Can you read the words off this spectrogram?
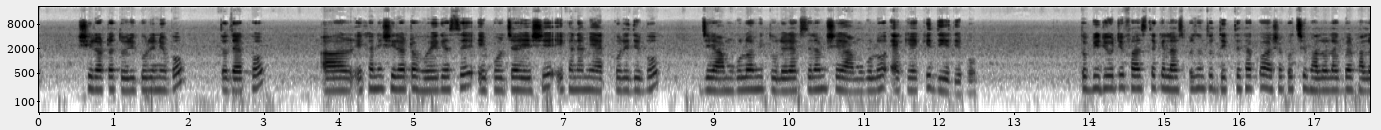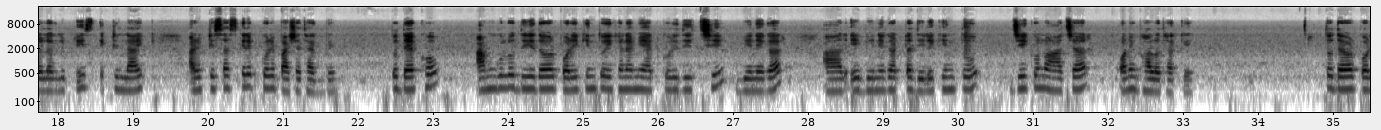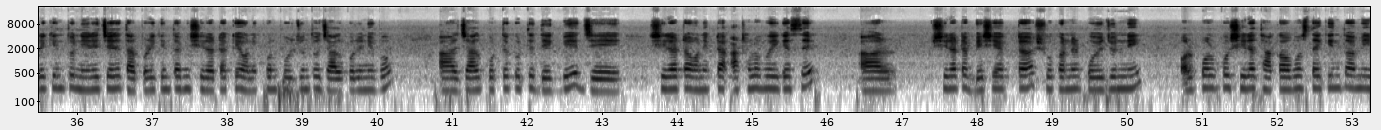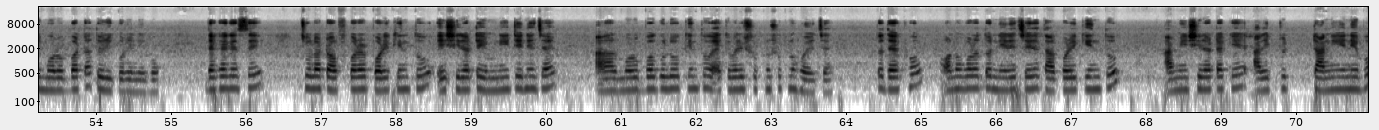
শিরাটা তৈরি করে নেব। তো দেখো, আর এখানে শিরাটা হয়ে গেছে। এই পর্যায়ে এসে এখানে আমি অ্যাড করে দেব যে আমগুলো আমি তুলে রাখছিলাম, সেই আমগুলো একে একে দিয়ে দেব। তো ভিডিওটি ফার্স্ট থেকে লাস্ট পর্যন্ত দেখতে থাকো। আশা করছি ভালো লাগবে। আর ভালো লাগলে প্লিজ একটি লাইক আর একটি সাবস্ক্রাইব করে পাশে থাকবে। তো দেখো, আমগুলো দিয়ে দেওয়ার পরে কিন্তু এখানে আমি অ্যাড করে দিচ্ছি ভিনেগার আর এই ভিনেগারটা দিলে কিন্তু যে কোনো আচার অনেক ভালো থাকে। তো দেওয়ার পরে কিন্তু নেড়ে চেড়ে তারপরে কিন্তু আমি শিরাটাকে অনেকক্ষণ পর্যন্ত জাল করে নেব। আর জাল করতে করতে দেখবে যে শিরাটা অনেকটা আঠালো হয়ে গেছে। আর শিরাটা বেশি একটা শুকানোর প্রয়োজন নেই। অল্প অল্প শিরা থাকা অবস্থায় কিন্তু আমি এই মোরব্বাটা তৈরি করে নেব। দেখা গেছে চুলাটা অফ করার পরে কিন্তু এই শিরাটা এমনিই টেনে যায় আর মোরব্বাগুলো কিন্তু একেবারে শুকনো শুকনো হয়ে যায়। তো দেখো অনবরত নেড়ে চেড়ে তারপরে কিন্তু আমি শিরাটাকে আরেকটু টানিয়ে নেব।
